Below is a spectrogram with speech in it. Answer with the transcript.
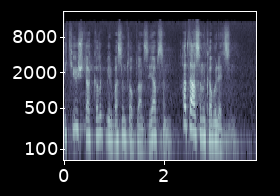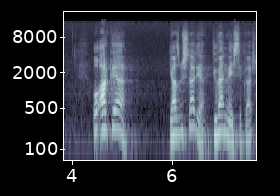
2-3 dakikalık bir basın toplantısı yapsın. Hatasını kabul etsin. O arkaya yazmışlar ya güven ve istikrar.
